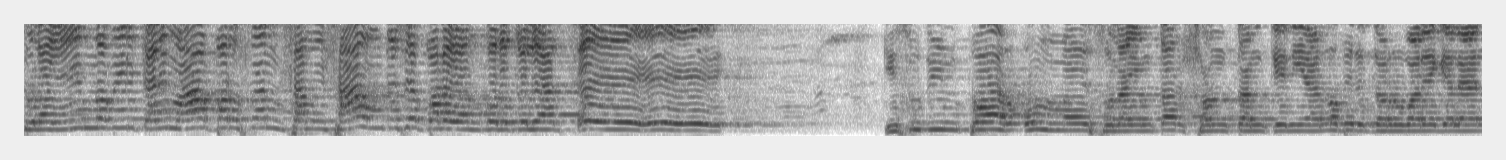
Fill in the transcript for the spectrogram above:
সুলাইম নবীর কালিমা পড়ছেন, স্বামী শাম দেশে পলায়ন করে চলে আসছে। কিছুদিন পর উম্মে সুলাইম তার সন্তানকে নিয়ে নবীর দরবারে গেলেন।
